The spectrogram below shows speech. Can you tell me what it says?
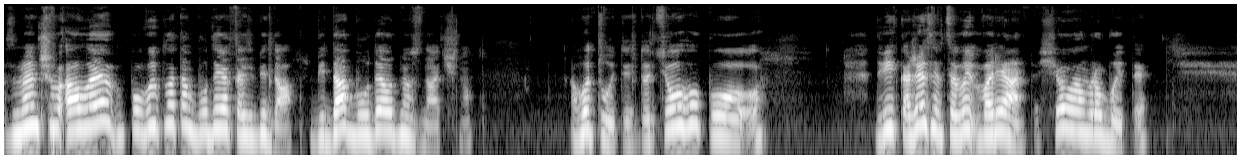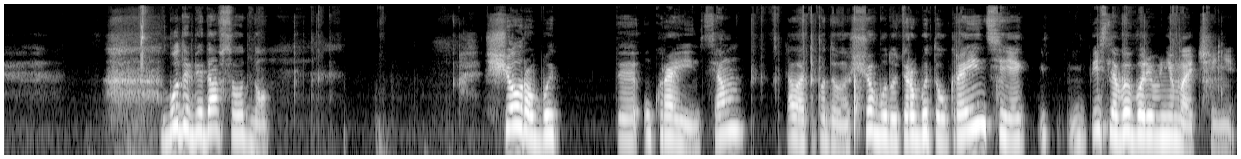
Зменшив, але по виплатам буде якась біда. Біда буде однозначно. Готуйтесь до цього, по двійка жезлів це варіант. Що вам робити? Буде біда все одно. Що робити українцям? Давайте подивимося, що будуть робити українці після виборів в Німеччині.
